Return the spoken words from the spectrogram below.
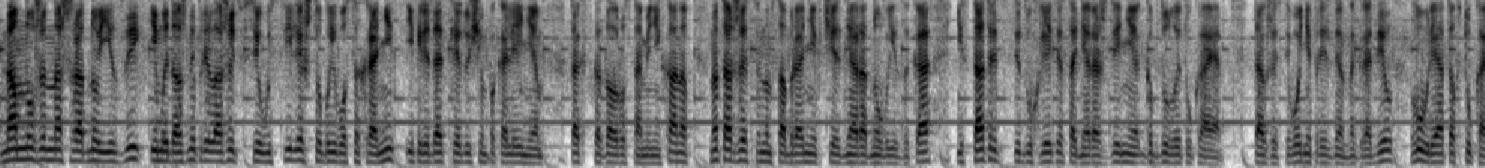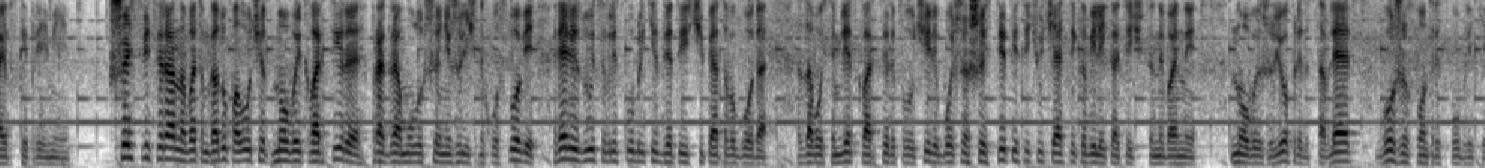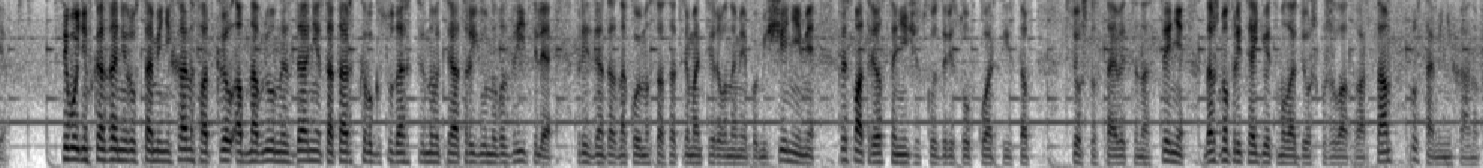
Нам нужен наш родной язык, и мы должны приложить все усилия, чтобы его сохранить и передать следующим поколениям, так сказал Рустам Миниханов на торжественном собрании в честь Дня родного языка и 132-летия со дня рождения Габдулы Тукая. Также сегодня президент наградил лауреатов Тукаевской премии. Шесть ветеранов в этом году получат новые квартиры. Программа улучшения жилищных условий реализуется в республике с 2005 года. За 8 лет квартиры получили больше 6 тысяч участников Великой Отечественной войны. Новое жилье предоставляет Госжилфонд республики. Сегодня в Казани Рустам Миниханов открыл обновленное здание Татарского государственного театра юного зрителя. Президент ознакомился с отремонтированными помещениями, присмотрел сценическую зарисовку артистов. Все, что ставится на сцене, должно притягивать молодежь, пожелал творцам Рустам Миниханов.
